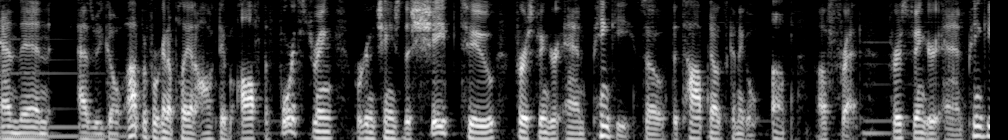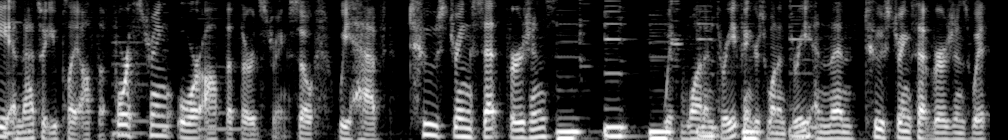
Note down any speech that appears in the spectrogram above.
and then as we go up, if we're gonna play an octave off the fourth string, we're gonna change the shape to first finger and pinky. So the top note's gonna go up a fret. First finger and pinky, and that's what you play off the fourth string or off the third string. So we have two string set versions with one and three, fingers one and three, and then two string set versions with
